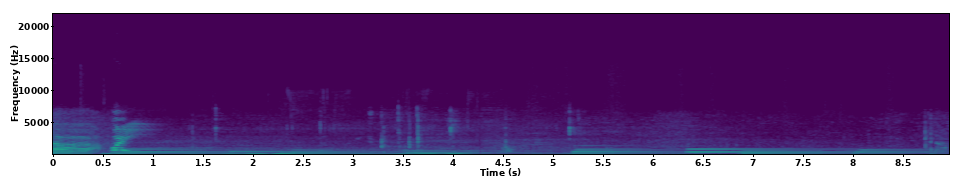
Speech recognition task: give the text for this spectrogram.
Так, ой! Так.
